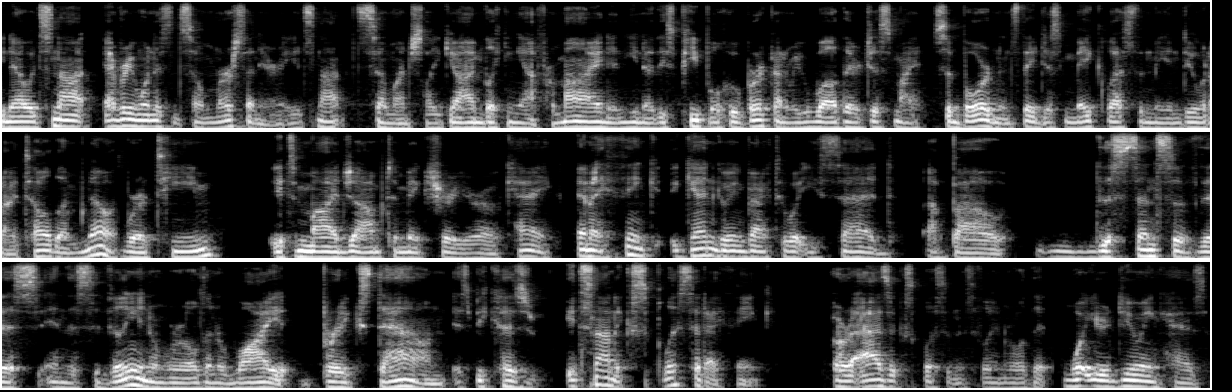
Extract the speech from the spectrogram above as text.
you know it's not everyone isn't so mercenary. It's not so much like yeah i'm looking out for mine and you know these people who work on me well they're just my subordinates. They just make less than me and do what i tell them. No we're a team. It's my job to make sure you're okay. And i think again going back to what you said about the sense of this in the civilian world and why it breaks down is because it's not explicit i think or as explicit in the civilian world that what you're doing has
